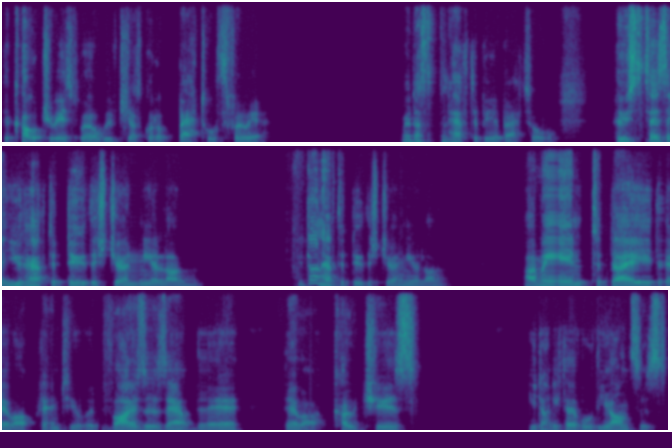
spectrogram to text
the culture is, well, we've just got to battle through it. Well, it doesn't have to be a battle. Who says that you have to do this journey alone? You don't have to do this journey alone. I mean, today there are plenty of advisors out there, there are coaches. You don't need to have all the answers.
